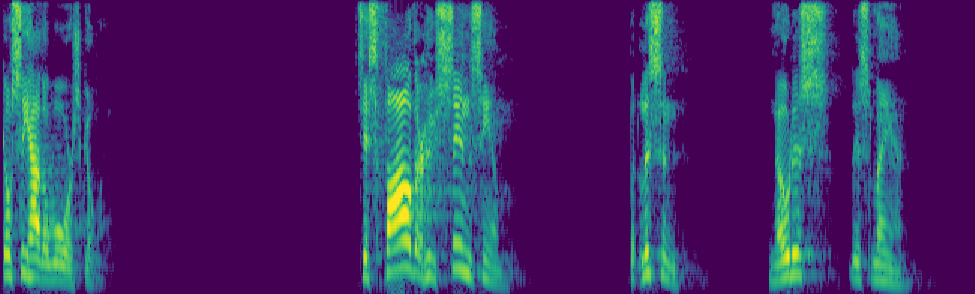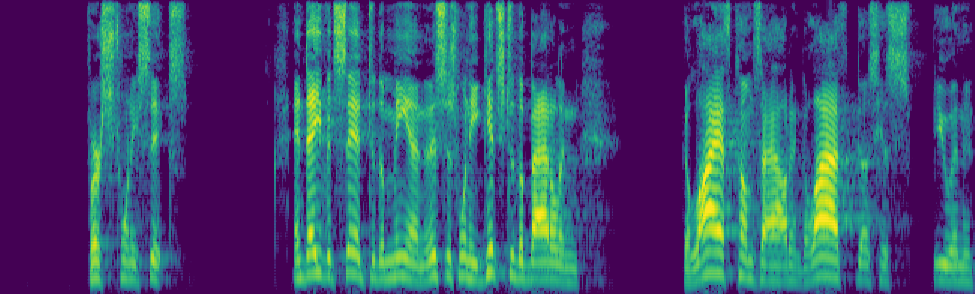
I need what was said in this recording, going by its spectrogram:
Go see how the war's going. It's his father who sends him. But listen, notice this man. Verse 26. And David said to the men, this is when he gets to the battle, and Goliath comes out, and Goliath does his spewing, and,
